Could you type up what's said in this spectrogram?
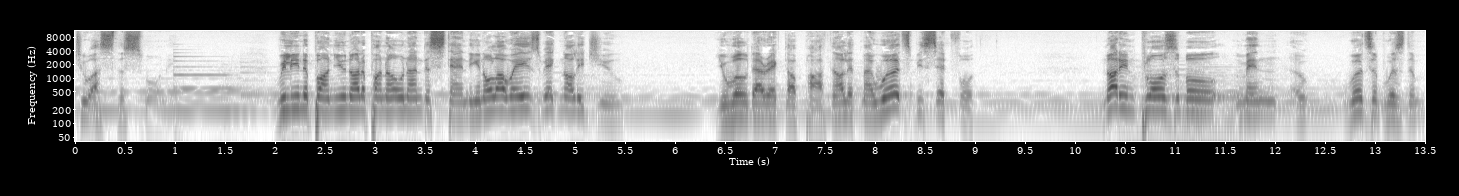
to us this morning. We lean upon you, not upon our own understanding. In all our ways, we acknowledge you. You will direct our path. Now let my words be set forth, not in plausible men, uh, words of wisdom,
